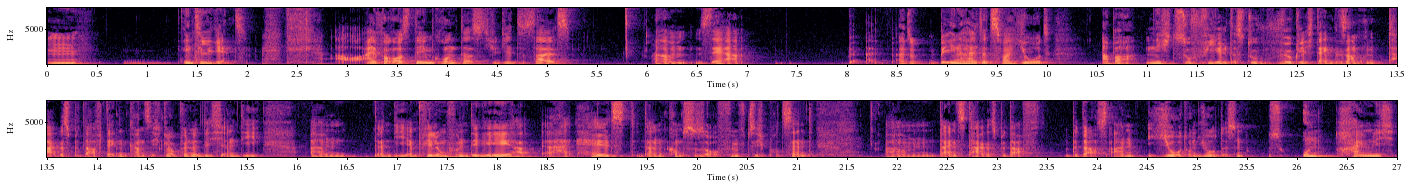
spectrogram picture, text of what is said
mh, mm, intelligent. Einfach aus dem Grund, dass jodiertes Salz ähm, sehr, also beinhaltet zwar Jod, aber nicht so viel, dass du wirklich deinen gesamten Tagesbedarf decken kannst. Ich glaube, wenn du dich an die, ähm, an die Empfehlung von DGE hältst, dann kommst du so auf 50 Prozent ähm, deines Tagesbedarfs Bedarfs an Jod. Und Jod ist, ein, ist unheimlich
